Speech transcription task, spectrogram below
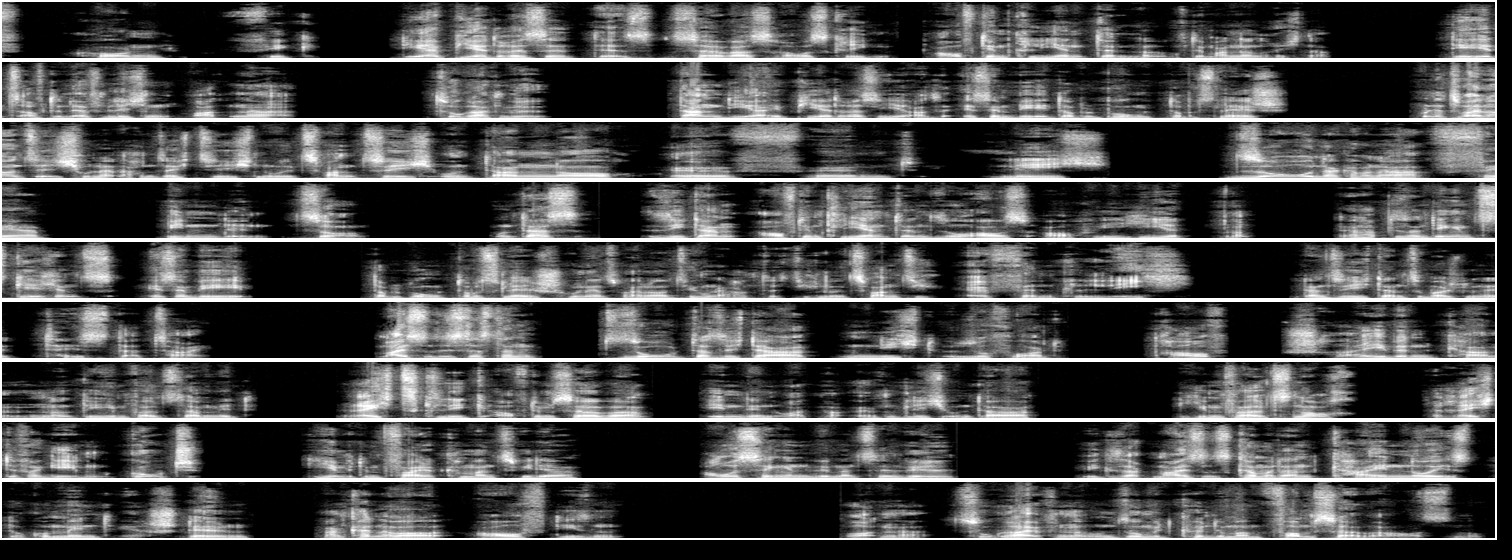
die IP-Adresse des Servers rauskriegen. Auf dem Klienten, auf dem anderen Rechner, der jetzt auf den öffentlichen Ordner zugreifen will. Dann die IP-Adresse hier, also smb Doppelpunkt Doppelslash 192 168 020 und dann noch öffentlich. So, und da kann man da verbinden. So. Und das sieht dann auf dem Klienten so aus, auch wie hier. Ne? Dann habt ihr so ein Ding ins Kirchens, SMB, Doppelpunkt, Doppelslash 192, 168, 020, öffentlich. Dann sehe ich dann zum Beispiel eine Testdatei. Meistens ist das dann so, dass ich da nicht sofort drauf schreiben kann. Ne? Gegebenenfalls damit Rechtsklick auf dem Server in den Ordner öffentlich und da gegebenenfalls noch Rechte vergeben. Gut, hier mit dem Pfeil kann man es wieder aushängen, wenn man es denn will. Wie gesagt, meistens kann man dann kein neues Dokument erstellen. Man kann aber auf diesen Ordner zugreifen ne? und somit könnte man vom Server aus, ne?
